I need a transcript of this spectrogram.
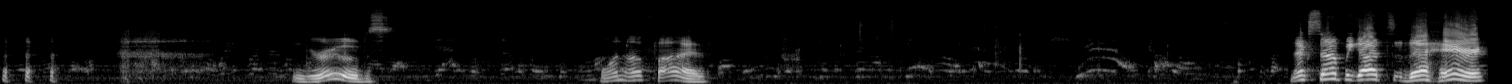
Grooves. One of five. Next up, we got the hair.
